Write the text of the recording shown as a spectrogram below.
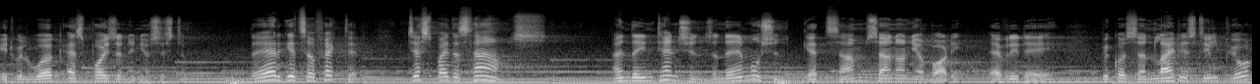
it will work as poison in your system. The air gets affected just by the sounds and the intentions and the emotions. Get some sun on your body every day because sunlight is still pure.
